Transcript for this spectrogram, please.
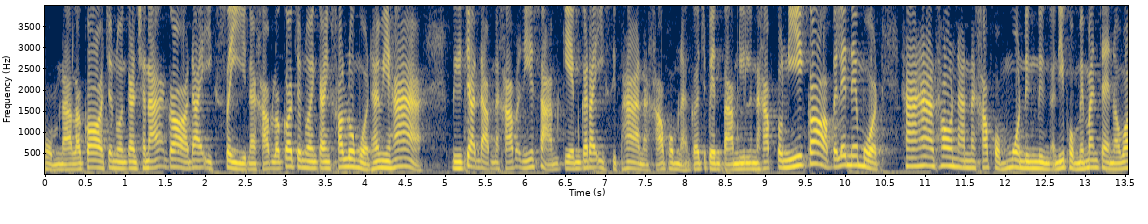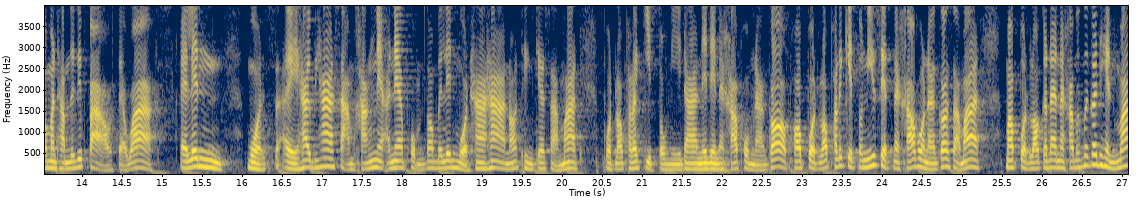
ผมนะแล้วก็จำนวนการชนะก็ได้อีก 4 นะครับ แล้วก็จำนวนการเข้าร่วมหมวด5 v 5หรือจะอันดับนะครับ อันนี้ 3 เกมก็ได้อีก 15 นะครับผมนะก็จะเป็นตามนี้เลยนะครับ ตัวนี้ก็ไปเล่นในหมวด 55 เท่านั้นนะครับ ผมหมวด1-1 อันนี้ผมไม่มั่นใจนะว่ามันทำได้หรือเปล่า แต่ว่าไอเล่นหมวดไอ้ห้าพิห้าสามครั้งเนี่ย อันเนี้ยผมต้องไปเล่นหมวด 55 เนาะถึงจะสามารถปลดล็อกภารกิจตรงนี้ได้เนั่นเองนะครับ ผมนะก็พอปลดล็อกภารกิจตรงนี้เสร็จนะครับผมนะก็สามารถมาปลดล็อกกันได้นะครับเพื่อนๆก็จะเห็นว่า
